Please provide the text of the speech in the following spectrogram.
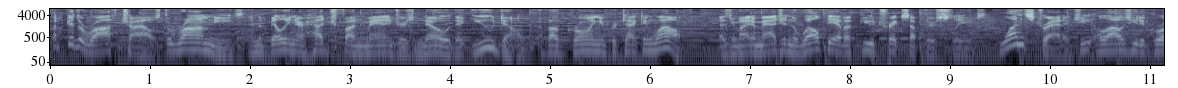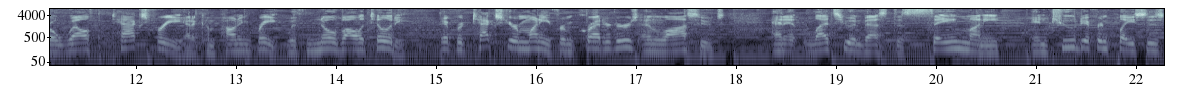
What do the Rothschilds, the Romneys, and the billionaire hedge fund managers know that you don't about growing and protecting wealth? As you might imagine, the wealthy have a few tricks up their sleeves. One strategy allows you to grow wealth tax free at a compounding rate with no volatility. It protects your money from creditors and lawsuits and it lets you invest the same money in two different places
